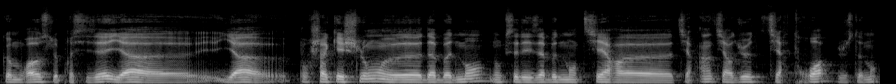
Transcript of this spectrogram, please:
comme Ross le précisait, il y a, euh, il y a euh, pour chaque échelon euh, d'abonnement, donc c'est des abonnements tiers, tiers 1, tiers 2, tiers 3 justement.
